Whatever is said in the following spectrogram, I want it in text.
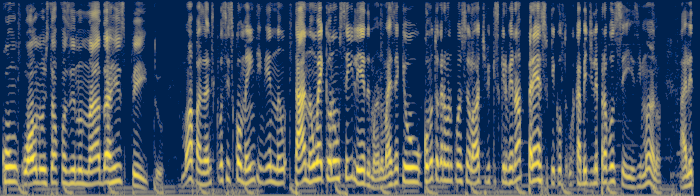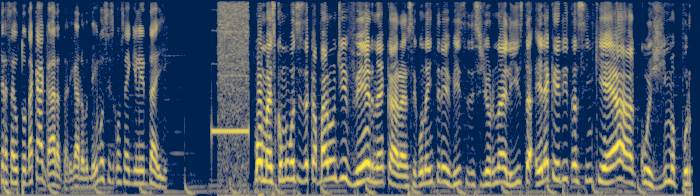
com o qual não está fazendo nada a respeito. Bom, rapaz, antes que vocês comentem, não, tá? Não é que eu não sei ler, mano, mas é que eu, como eu tô gravando com o celular, tive que escrever na pressa o que eu acabei de ler pra vocês. E, mano, a letra saiu toda cagada, tá ligado? Nem vocês conseguem ler daí. Bom, mas como vocês acabaram de ver, né, cara, segundo a entrevista desse jornalista, ele acredita, assim, que é a Kojima por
